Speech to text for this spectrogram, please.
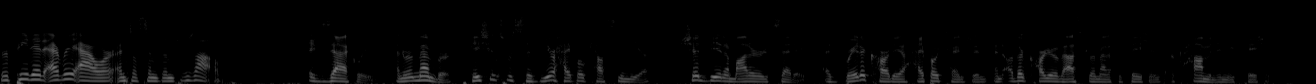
repeated every hour until symptoms resolve. Exactly. And remember, patients with severe hypocalcemia should be in a monitored setting, as bradycardia, hypotension, and other cardiovascular manifestations are common in these patients.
